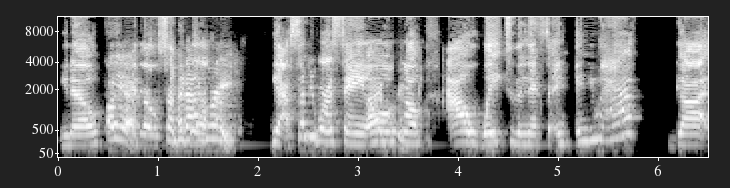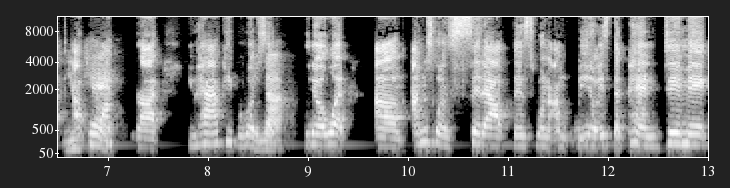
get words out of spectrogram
you know? Oh, yeah. You know, some people and I agree. Are, yeah, some people are saying, oh, no, I'll wait to the next. And, and you have got, you can't. God, you have people who have said, you know what, um, I'm just going to sit out this one. I'm, you know, it's the pandemic.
